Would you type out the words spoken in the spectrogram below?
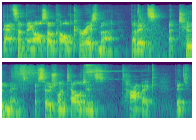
That's something also called charisma, but it's attunement, a social intelligence topic that's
